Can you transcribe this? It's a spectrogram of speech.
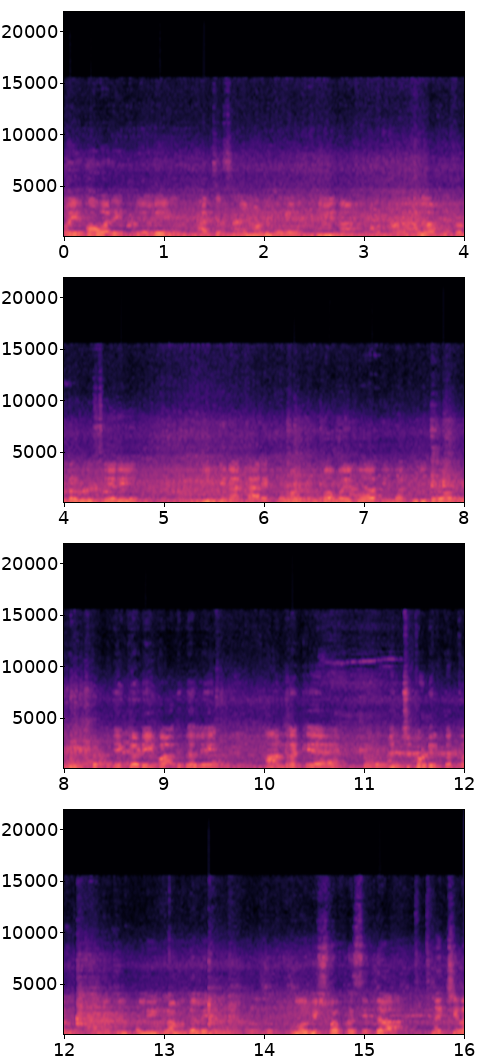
ವೈಭವ ರೀತಿಯಲ್ಲಿ ಆಚರಣೆ ಮಾಡಿದ್ದಾರೆ ಇಲ್ಲಿನ ಎಲ್ಲ ಮುಖಂಡರುಗಳು ಸೇರಿ ಈ ದಿನ ಕಾರ್ಯಕ್ರಮ ತುಂಬ ವೈಭವದಿಂದ ಕೂಡಿತ್ತು. ಈ ಗಡಿ ಭಾಗದಲ್ಲಿ ಆಂಧ್ರಕ್ಕೆ ಹಂಚಿಕೊಂಡಿರ್ತಕ್ಕಂಥ ಸೋಮಜಲಪಲ್ಲಿ ಗ್ರಾಮದಲ್ಲಿ ವಿಶ್ವ ಪ್ರಸಿದ್ಧ ನೆಚ್ಚಿನ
